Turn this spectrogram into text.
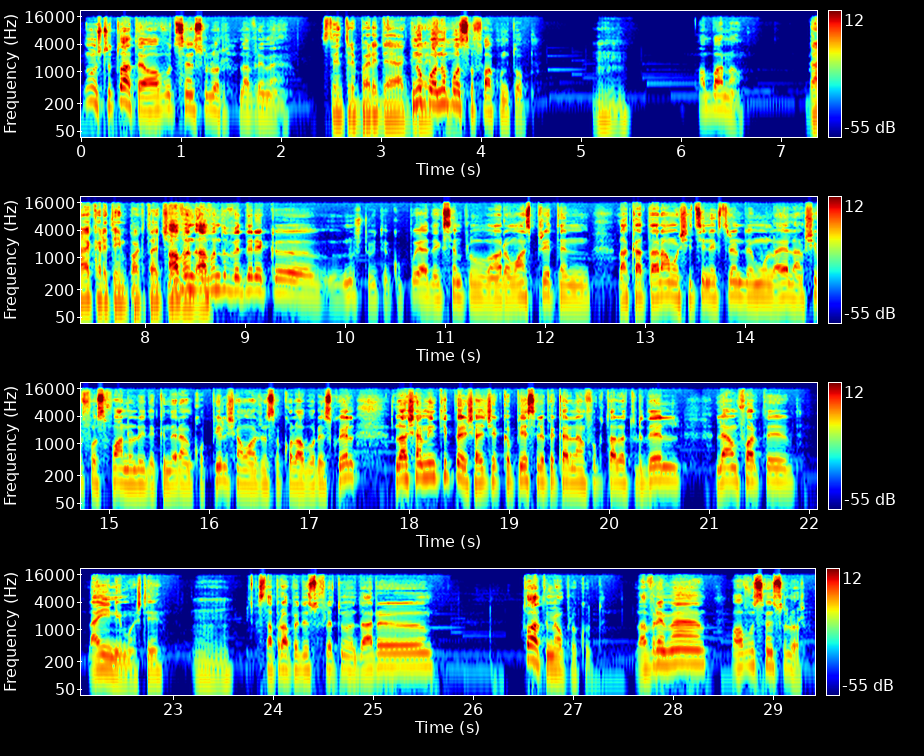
Nu știu, toate au avut sensul lor la vremea aia. Asta e întrebare de aia Nu, grea, pot, nu știi? pot să fac un top. Mhm. Habar n-am. Dar aia care te-a impactat cel Având, mai mult? având în vedere că, nu știu, uite, cu Puia, de exemplu, am rămas prieten la Cataramă și țin extrem de mult la el, am și fost fanul lui de când eram copil și am ajuns să colaborez cu el, l-aș aminti pe el și a zice că piesele pe care le-am făcut alături de el le-am foarte la inimă, știi? Mhm. Sunt aproape de sufletul meu, dar uh, toate mi-au plăcut. La vremea aia au avut sensul lor.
